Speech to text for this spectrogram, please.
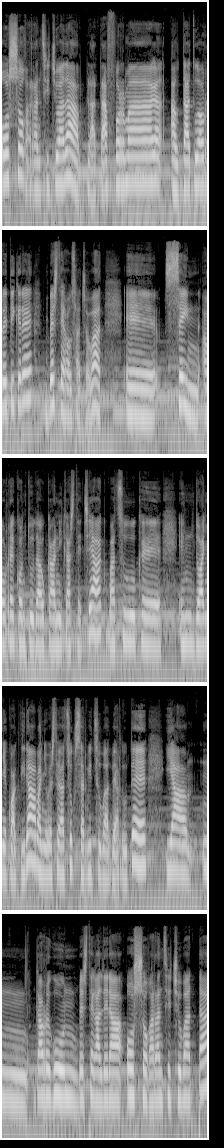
oso garrantzitsua da plataforma hautatu aurretik ere beste gauzatxo bat. E, zein aurrekontu daukan ikastetxeak, batzuk e, doainekoak dira, baina beste batzuk zerbitzu bat behar dute, ia mm, gaur egun beste galdera oso garrantzitsu bat da,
